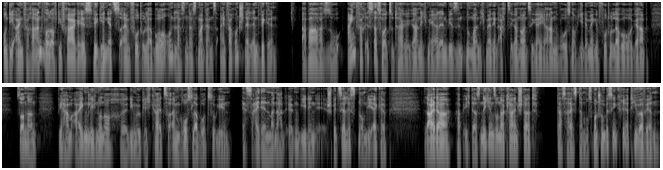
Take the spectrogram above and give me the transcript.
Und die einfache Antwort auf die Frage ist, wir gehen jetzt zu einem Fotolabor und lassen das mal ganz einfach und schnell entwickeln. Aber so einfach ist das heutzutage gar nicht mehr, denn wir sind nun mal nicht mehr in den 80er, 90er Jahren, wo es noch jede Menge Fotolabore gab, sondern wir haben eigentlich nur noch äh, die Möglichkeit, zu einem Großlabor zu gehen. Es sei denn, man hat irgendwie den äh, Spezialisten um die Ecke. Leider habe ich das nicht in so einer Kleinstadt. Das heißt, da muss man schon ein bisschen kreativer werden.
